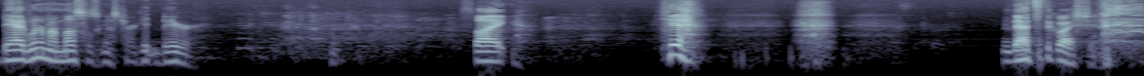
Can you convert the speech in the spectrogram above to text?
Dad, when are my muscles going to start getting bigger? It's like, yeah, that's the question.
